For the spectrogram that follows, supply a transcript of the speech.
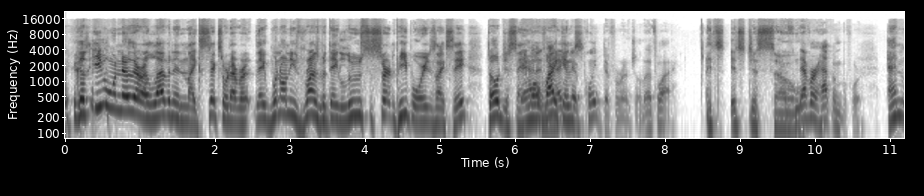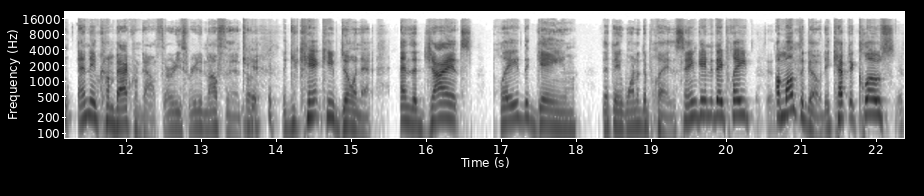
because even when they're 11 and like six or whatever, they went on these runs, but they lose to certain people where you're just like, see, told you, same old Vikings. negative point differential. That's why. It's it's just so Never happened before. and and they've come back from down 33 to nothing. Yeah. Like you can't keep doing that. And the Giants played the game that they wanted to play. The same game that they played a month ago. They kept it close Yep.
